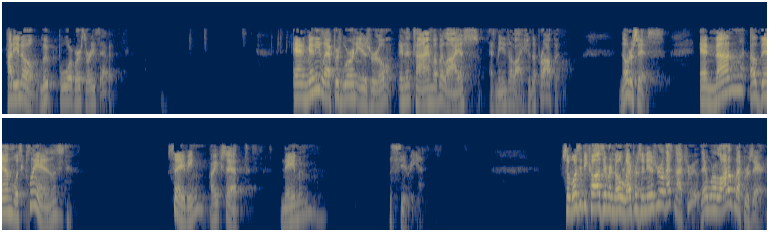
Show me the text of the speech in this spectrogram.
How do you know? Luke 4 verse 37. And many lepers were in Israel in the time of Elias, that means Elisha the prophet. Notice this. And none of them was cleansed, saving or except Naaman the Syrian. So was it because there were no lepers in Israel? That's not true. There were a lot of lepers there.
